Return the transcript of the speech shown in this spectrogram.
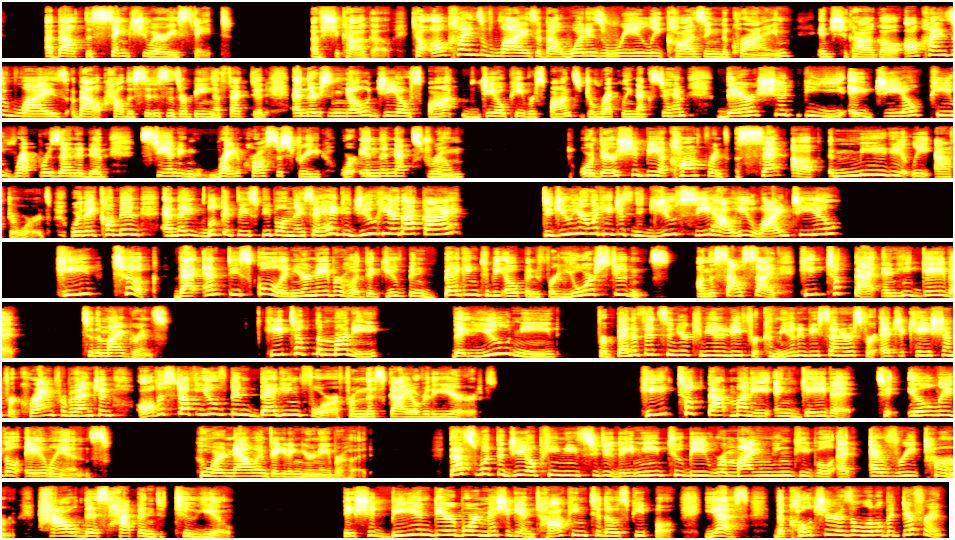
about the sanctuary state of Chicago, tell all kinds of lies about what is really causing the crime in Chicago, all kinds of lies about how the citizens are being affected. And there's no GOP response directly next to him. There should be a GOP representative standing right across the street or in the next room or there should be a conference set up immediately afterwards where they come in and they look at these people and they say, Hey, did you hear that guy? Did you hear what he just did you see how he lied to you? He took that empty school in your neighborhood that you've been begging to be opened for your students on the south side. He took that and he gave it to the migrants. He took the money that you need for benefits in your community, for community centers, for education, for crime prevention, all the stuff you've been begging for from this guy over the years. He took that money and gave it to illegal aliens who are now invading your neighborhood. That's what the GOP needs to do. They need to be reminding people at every turn how this happened to you. They should be in Dearborn, Michigan, talking to those people. Yes, the culture is a little bit different.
